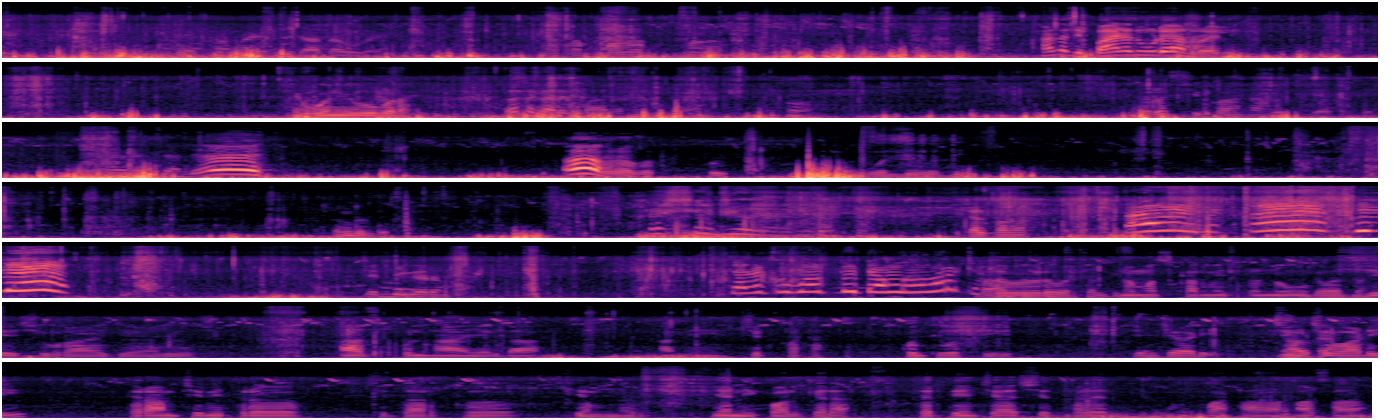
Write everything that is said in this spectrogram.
हमारे तो ज़्यादा हुआ है हा ना ते पाण्यात उड्या आणून राहिली हे वन उभं राह कसं करायचं मला रस्सी पहा ना, रस्सी असते. ए! ओ! बरोबर बोलली होती चल दे रस्सी घेऊन चल बघा आय, आय, तुम्ही चड्डी गरम त्याला खूप का तर. नमस्कार मित्रांनो. जय शिवराय जय आदिवासी आज पुन्हा एकदा आम्ही चिटपटा. कोणती वस्ती? चिंचेवाडी. चिंचेवाडी. तर आमचे मित्र सिद्धार्थ खेमनर यांनी कॉल केला. तर त्यांच्या शेततळ्यात खूप मोठा असा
